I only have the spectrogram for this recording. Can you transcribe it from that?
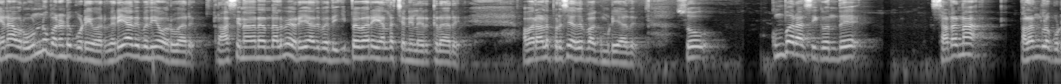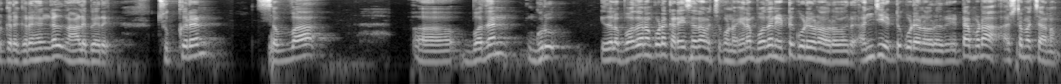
ஏன்னா அவர் ஒன்று பன்னெண்டு கூடியவர் விரையாதிபதியாக வருவார். ராசிநாதனாக இருந்தாலுமே விரையாதிபதி. இப்போ வேறு ஏழரை சென்னையில் இருக்கிறாரு. அவரால் பெருசாக எதிர்பார்க்க முடியாது. ஸோ கும்பராசிக்கு வந்து சடனாக பலன்களை கொடுக்குற கிரகங்கள் நாலு பேர். சுக்கரன் செவ்வாய் புதன் குரு. இதில் புதனை கூட கடைசியாக தான் வச்சுக்கணும். ஏன்னா புதன் எட்டு கூடியவன் வருவார். அஞ்சு எட்டு கூடியவன் வருவார். எட்டாம் படம் அஷ்டமச்சானம்.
